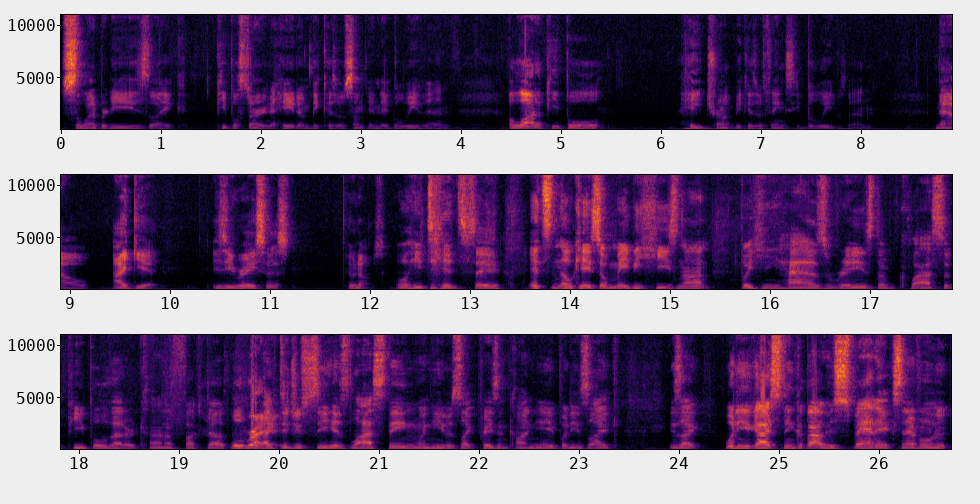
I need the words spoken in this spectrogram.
celebrities like people starting to hate him because of something they believe in. A lot of people hate Trump because of things he believes in. Now, I get is he racist? Who knows? Well, he did say it's okay. So maybe he's not, but he has raised a class of people that are kind of fucked up. Well, right. Like, did you see his last thing when he was like praising Kanye? But he's like, he's like, what do you guys think about Hispanics? And everyone went,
